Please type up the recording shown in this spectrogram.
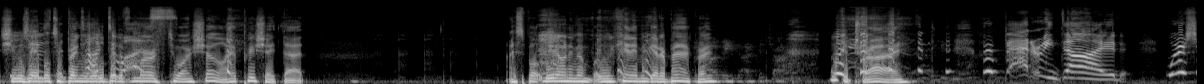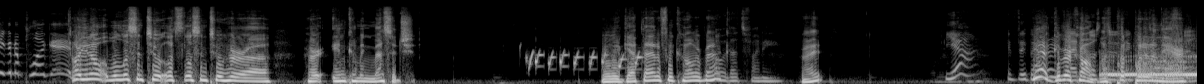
she was able to it to bring a little talk to bit of us. mirth to our show. I appreciate that. I suppose we don't even we can't even get her back, right? We, I could try. We could try. Her battery died. Where's she gonna plug in? Oh, you know what? We'll listen to let's listen to her uh, her incoming message. Will we get that if we call her back? Oh, that's funny. right? Yeah. If the Yeah, give her a call. Let's put, put it big on the air,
